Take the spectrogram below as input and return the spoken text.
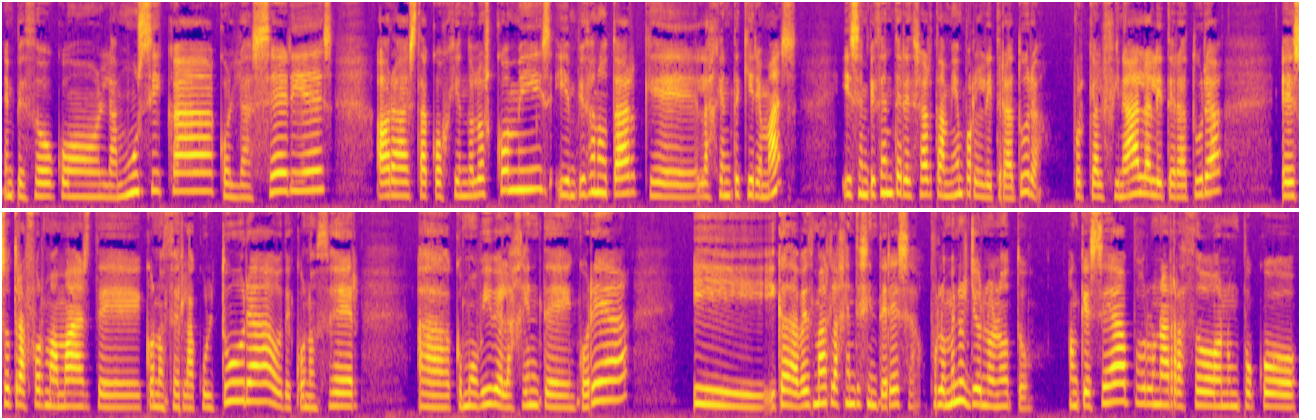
Empezó con la música, con las series, ahora está cogiendo los cómics y empiezo a notar que la gente quiere más y se empieza a interesar también por la literatura, porque al final la literatura es otra forma más de conocer la cultura o de conocer ah, cómo vive la gente en Corea y, y, cada vez más la gente se interesa, por lo menos yo lo noto, aunque sea por una razón un poco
